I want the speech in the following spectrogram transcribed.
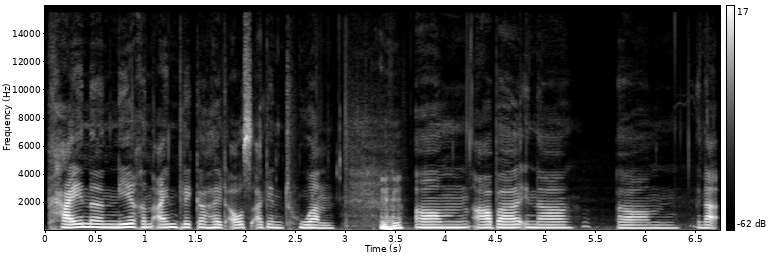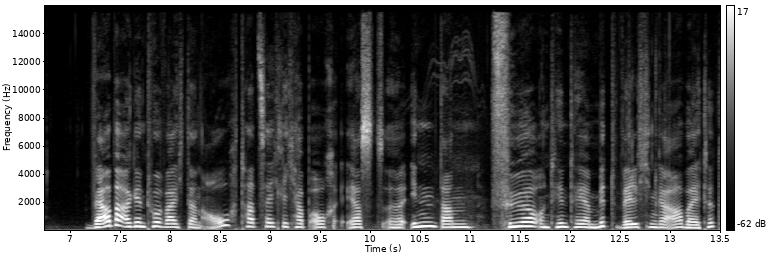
keine näheren Einblicke halt aus Agenturen. Mhm. Ähm, aber in einer, ähm, in einer Werbeagentur war ich dann auch tatsächlich, habe auch erst äh, in, dann für und hinterher mit welchen gearbeitet.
